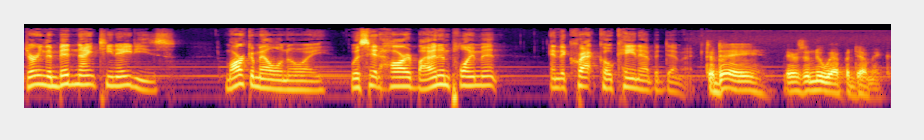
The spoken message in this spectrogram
During the mid 1980s, Markham, Illinois was hit hard by unemployment and the crack cocaine epidemic. Today, there's a new epidemic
